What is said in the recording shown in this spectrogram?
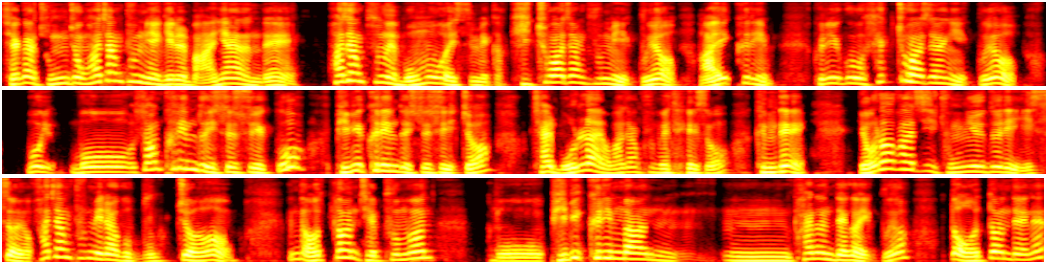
제가 종종 화장품 얘기를 많이 하는데 화장품에 뭐 뭐가 있습니까? 기초 화장품이 있고요. 아이크림 그리고 색조 화장이 있고요. 뭐 뭐 선크림도 있을 수 있고 비비크림도 있을 수 있죠. 잘 몰라요, 화장품에 대해서. 근데 여러 가지 종류들이 있어요. 화장품이라고 묶죠. 근데 어떤 제품은 뭐 비비크림만 음 파는 데가 있고요. 또 어떤 데는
